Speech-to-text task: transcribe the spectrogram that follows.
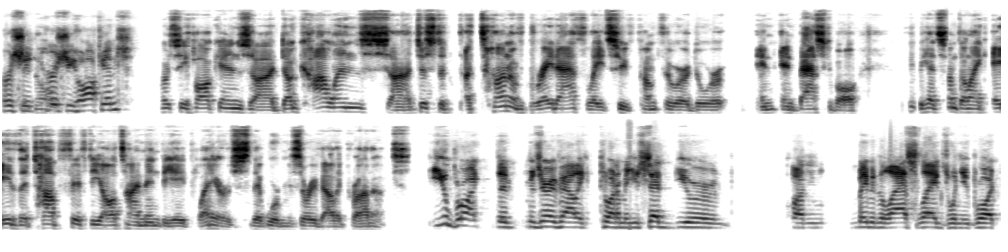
Hersey, Hersey Hawkins. Hersey Hawkins, uh, Doug Collins, uh, just a, a, ton of great athletes who've come through our door in, in basketball. Think we had something like eight of the top 50 all time NBA players that were Missouri Valley products. You brought the Missouri Valley tournament. You said you were on maybe the last legs when you brought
